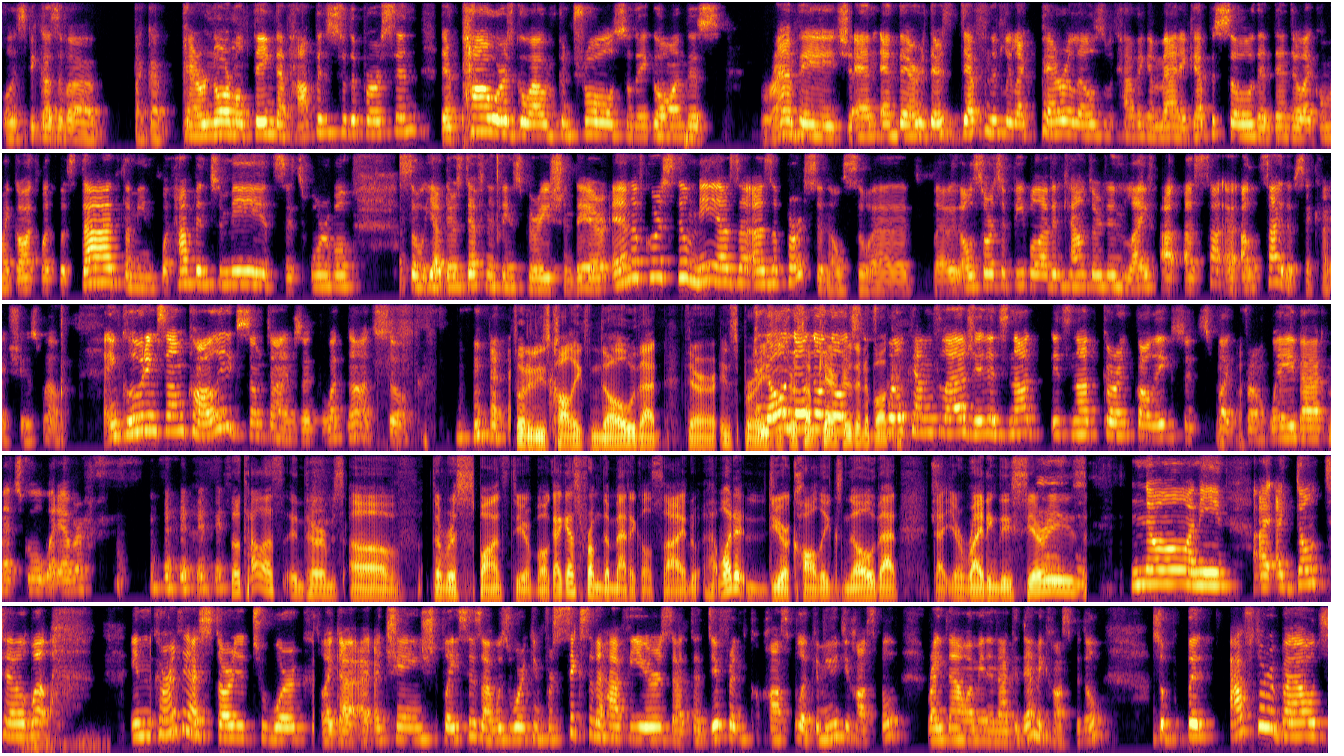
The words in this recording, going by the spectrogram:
well, it's because of a like a paranormal thing that happens to the person their powers go out of control so they go on this rampage and and there there's definitely like parallels with having a manic episode and then they're like oh my god what was that? I mean what happened to me? It's it's horrible. So yeah there's definitely inspiration there and of course still me as a as a person also uh, uh all sorts of people i've encountered in life outside, outside of psychiatry as well including some colleagues sometimes like whatnot so so do these colleagues know that they're inspiration no, for no, some no, characters in the book? Well camouflage. It, It's not it's not current colleagues. It's like from way back, med school, whatever. so tell us in terms of the response to your book i guess from the medical side what do your colleagues know that that you're writing these mm, series mm. no i mean i, I don't tell well in currently i started to work like I, I, changed places i was working for six and a half years at a different hospital a community hospital right now i'm in an academic hospital so but after about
